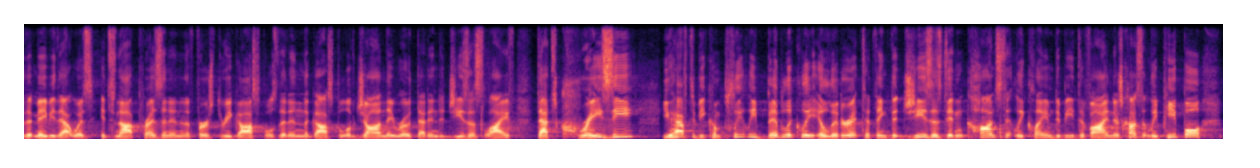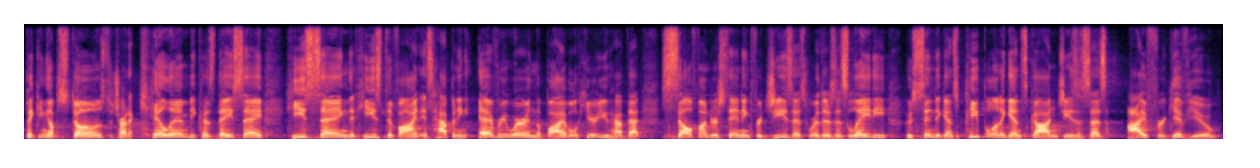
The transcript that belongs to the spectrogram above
or that maybe that was, it's not present in the first three gospels, that in the Gospel of John they wrote that into Jesus' life. That's crazy. You have to be completely biblically illiterate to think that Jesus didn't constantly claim to be divine. There's constantly people picking up stones to try to kill him because they say he's saying that he's divine. It's happening everywhere in the Bible. Here you have that self understanding for Jesus where there's this lady who sinned against people people and against God, and Jesus says, I forgive you.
